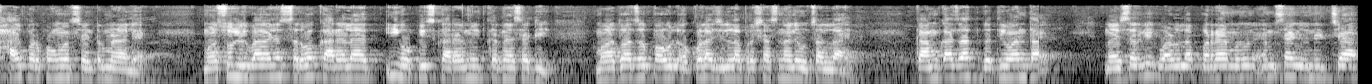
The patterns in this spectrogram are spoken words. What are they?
हाय परफॉर्मन्स सेंटर मिळाले आहे. महसूल विभागाच्या सर्व कार्यालयात ई ऑफिस कार्यान्वित करण्यासाठी महत्त्वाचं पाऊल अकोला जिल्हा प्रशासनाने उचललं आहे. कामकाजात गतिमानता आहे. नैसर्गिक वाळूला पर्याय म्हणून एमसॅन युनिटच्या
